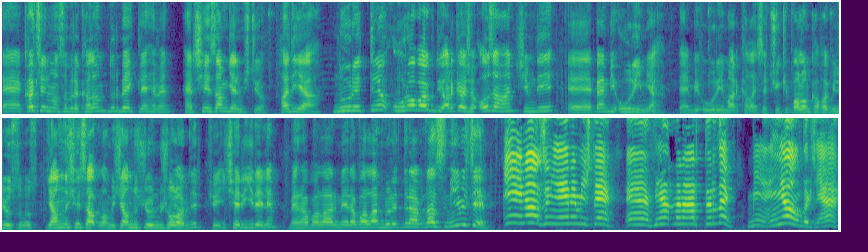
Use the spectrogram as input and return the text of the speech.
e, kaç elması bırakalım? Dur bekle hemen. Her şeye zam gelmiş diyor. Hadi ya. Nurettin'e uğra bak diyor arkadaşlar. O zaman şimdi e, ben bir uğrayayım ya. Ben bir uğrayayım arkadaşlar. Çünkü balon kafa biliyorsunuz. Yanlış hesaplamış. Yanlış görmüş olabilir. Şöyle içeri girelim. Merhabalar merhabalar Nurettin abi. Nasılsın iyi misin? İyi nasıl yeğenim işte. Ee, fiyatları arttırdık. Bir iyi olduk ya.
